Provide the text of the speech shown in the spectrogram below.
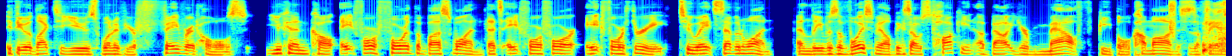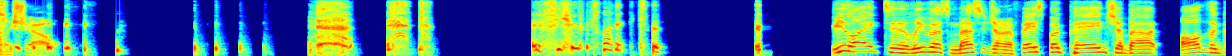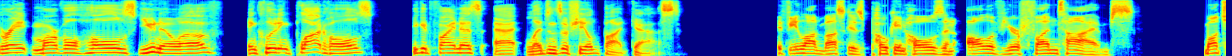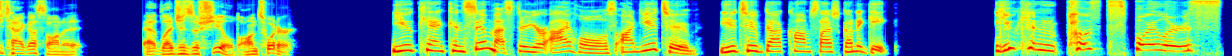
If you would like to use one of your favorite holes, you can call 844 the bus one. That's 844 843 2871 and leave us a voicemail because I was talking about your mouth, people. Come on, this is a family show. if you'd like to if you'd like to leave us a message on a Facebook page about all the great Marvel holes you know of, including plot holes, you can find us at Legends of Shield podcast. If Elon Musk is poking holes in all of your fun times, why don't you tag us on it at Legends of S.H.I.E.L.D. on Twitter. You can consume us through your eye holes on YouTube, youtube.com slash gonnageek. You can post spoilers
